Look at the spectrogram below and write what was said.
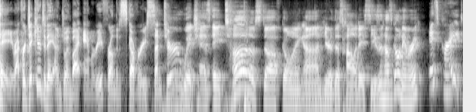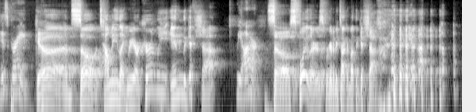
Hey, Rockford Jake here. Today I'm joined by Anne-Marie from the Discovery Center, which has a ton of stuff going on here this holiday season. How's it going, Anne-Marie? It's great. It's great. Good. So tell me, like, we are currently in the gift shop. We are. So, spoilers, we're going to be talking about the gift shop.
